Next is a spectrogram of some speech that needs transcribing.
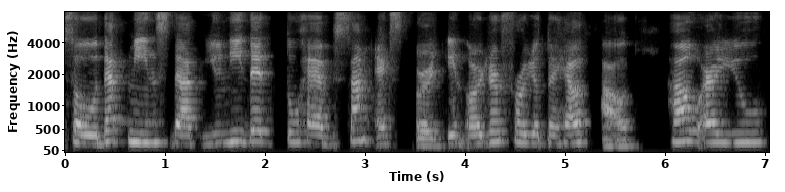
So that means that you needed to have some expert in order for you to help out. How are you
